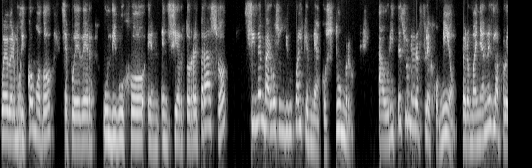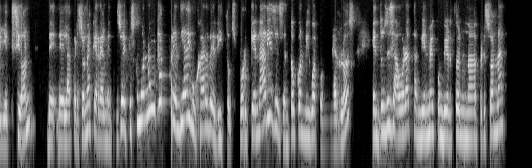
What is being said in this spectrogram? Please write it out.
puede ver muy cómodo, se puede ver un dibujo en, cierto retraso, sin embargo es un dibujo al que me acostumbro ahorita es un reflejo mío, pero mañana es la proyección de, la persona que realmente soy. Pues como nunca aprendí a dibujar deditos, porque nadie se sentó conmigo a ponerlos, entonces ahora también me convierto en una persona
